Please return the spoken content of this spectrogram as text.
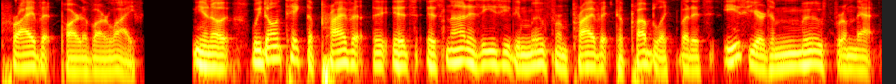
private part of our life. You know, we don't take the private it's it's not as easy to move from private to public, but it's easier to move from that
